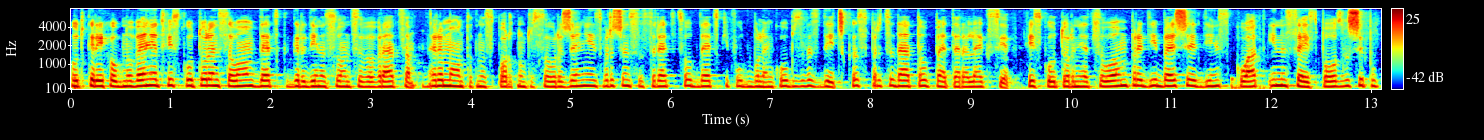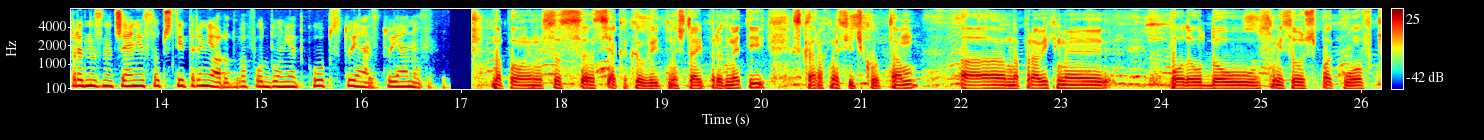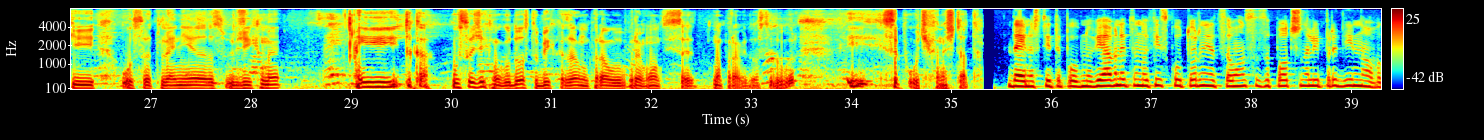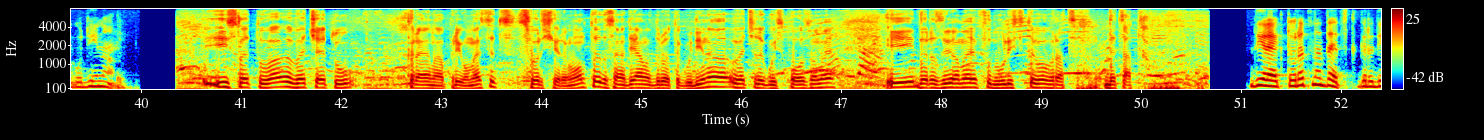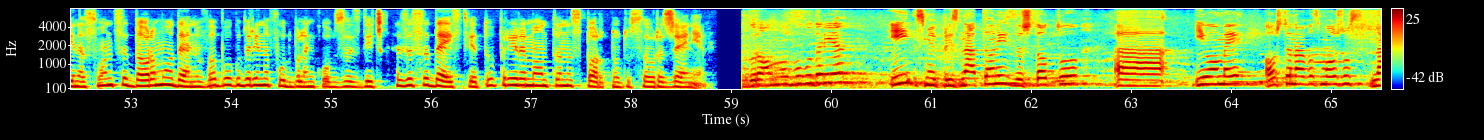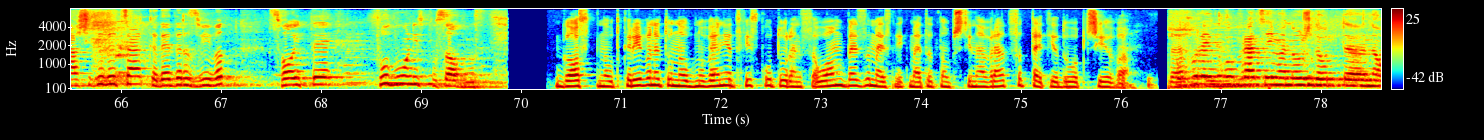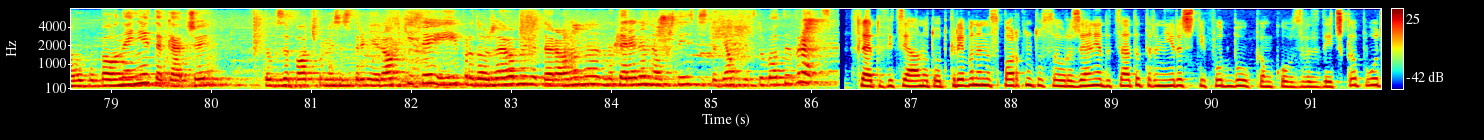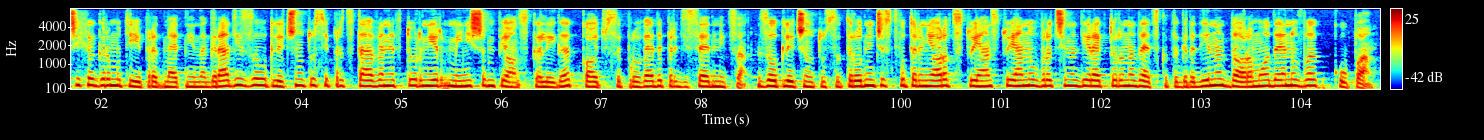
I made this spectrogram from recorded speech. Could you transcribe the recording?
Откриха обновеният физкултурен салон в детска градина Слънце във Враца. Ремонтът на спортното съоръжение е извършен със средства от детски футболен клуб Звездичка с председател Петър Алексиев. Физкултурният салон преди беше един склад и не се използваше по предназначение, съобщи треньорът във футболният клуб Стоян Стоянов напълнено с всякакъв вид неща и предмети. Изкарахме всичко от там. А, направихме пода отдолу, смисъл шпакловки, осветления, служихме. И така, освежихме го доста, бих казал, направо ремонт си се направи доста добър и се получиха нещата. Дейностите по обновяването на физкултурният салон са започнали преди нова година. И след това вече ето края на април месец свърши ремонта, да се надяваме другата година вече да го използваме и да развиваме футболистите във Враца, децата. Директорът на детска градина Слънце Дора Младенова благодари на футболен клуб Звездичка за съдействието при ремонта на спортното съоръжение. Огромно благодаря и сме признателни, защото а, имаме още една възможност нашите деца къде да развиват своите футболни способности. Гост на откриването на обновеният физкултурен салон бе заместник метът на община Враца Петя Долапчиева. Футболен клуб Враца има нужда от ново попълнение, така че тук започваме с тренировките и продължаваме на терена на, на, терена на Общински стадион Христо Ботев. След официалното откриване на спортното съоръжение, децата трениращи футбол към клуб Звездичка получиха грамоти и предметни награди за отличното си представяне в турнир Мини Шампионска лига, който се проведе преди седмица. За отличното сътрудничество треньорът Стоян Стоянов връчи на директора на детската градина Дора Младенова купа.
